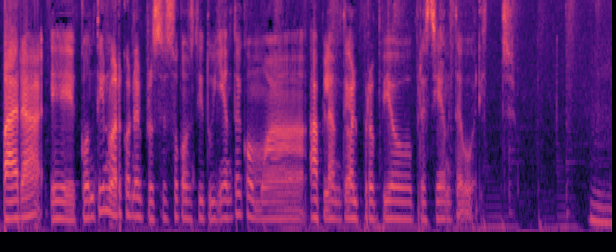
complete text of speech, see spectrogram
para eh, continuar con el proceso constituyente como ha, planteado el propio presidente Boric. Mm.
